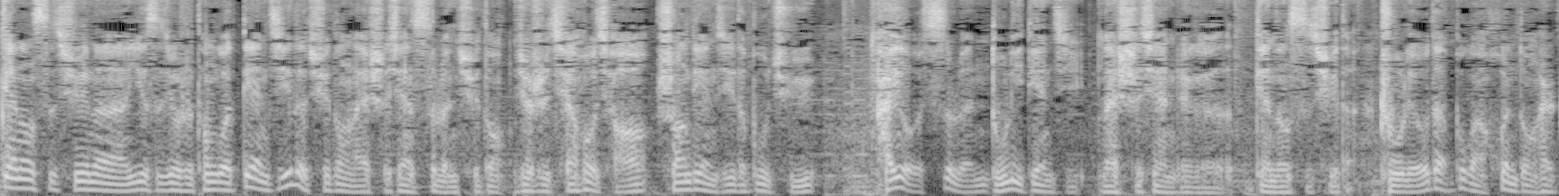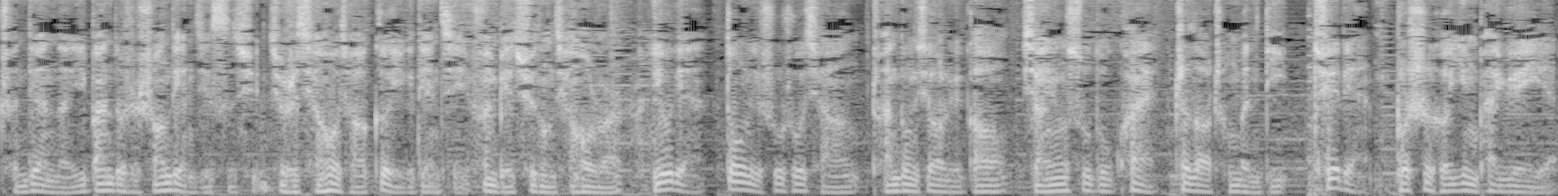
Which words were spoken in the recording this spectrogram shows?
电动四驱呢，意思就是通过电机的驱动来实现四轮驱动，就是前后桥双电机的布局，还有四轮独立电机来实现这个电动四驱的。主流的不管混动还是纯电的，一般都是双电机四驱，就是前后桥各一个电机，分别驱动前后轮。优点：动力输出强，传动效率高，响应速度快，制造成本低。缺点：不适合硬派越野，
